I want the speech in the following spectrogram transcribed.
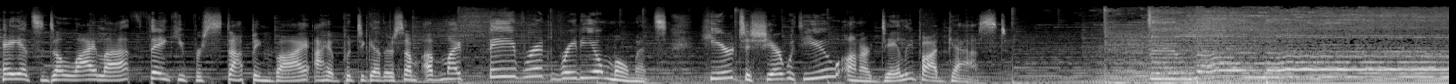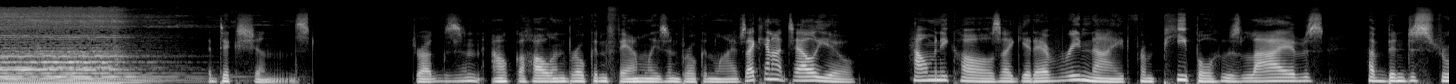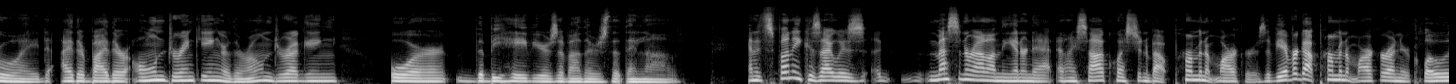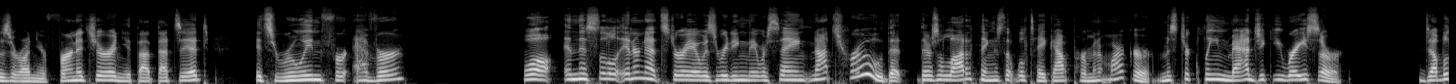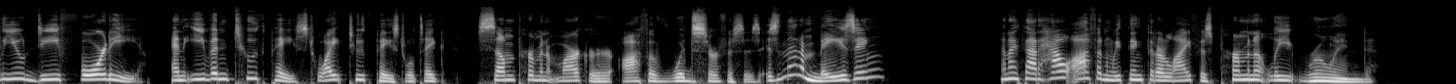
Hey, it's Delilah. Thank you for stopping by. I have put together some of my favorite radio moments here to share with you on our daily podcast. Addictions, drugs and alcohol, and broken families and broken lives. I cannot tell you how many calls I get every night from people whose lives have been destroyed either by their own drinking or their own drugging or the behaviors of others that they love. And it's funny because I was uh, messing around on the internet and I saw a question about permanent markers. Have you ever got permanent marker on your clothes or on your furniture and you thought that's it? It's ruined forever? Well, in this little internet story I was reading, they were saying not true, that there's a lot of things that will take out permanent marker. Mr. Clean Magic Eraser, WD 40, and even toothpaste, white toothpaste will take some permanent marker off of wood surfaces. Isn't that amazing? And I thought how often we think that our life is permanently ruined,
